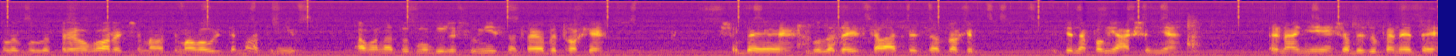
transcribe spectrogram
коли були переговори, чи мала це мова ультиматумів, а вона тут не дуже сумісна, треба би трохи, щоб була деескалація, трохи йти на пом'якшення, принаймні, щоб зупинити,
